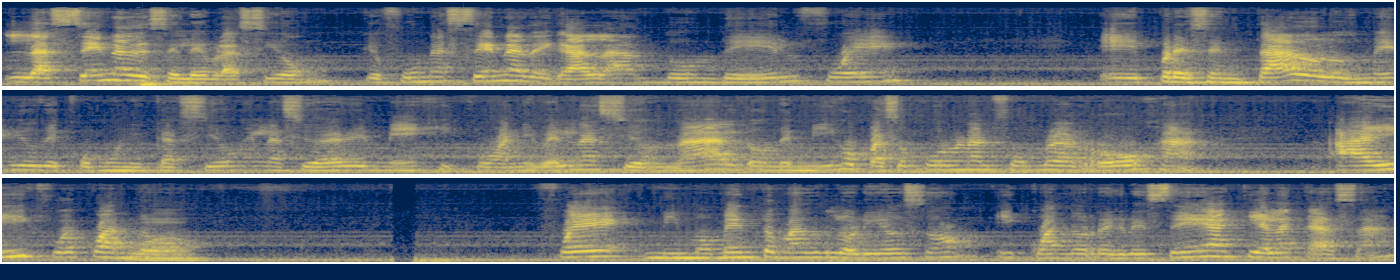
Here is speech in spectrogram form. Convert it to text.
la cena de celebración, que fue una cena de gala donde él fue eh, presentado los medios de comunicación en la Ciudad de México a nivel nacional, donde mi hijo pasó por una alfombra roja, ahí fue cuando fue mi momento más glorioso y cuando regresé aquí a la casa,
